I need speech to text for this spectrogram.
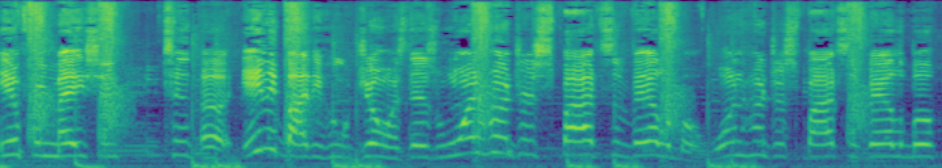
information to uh, anybody who joins. There's 100 spots available. 100 spots available.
